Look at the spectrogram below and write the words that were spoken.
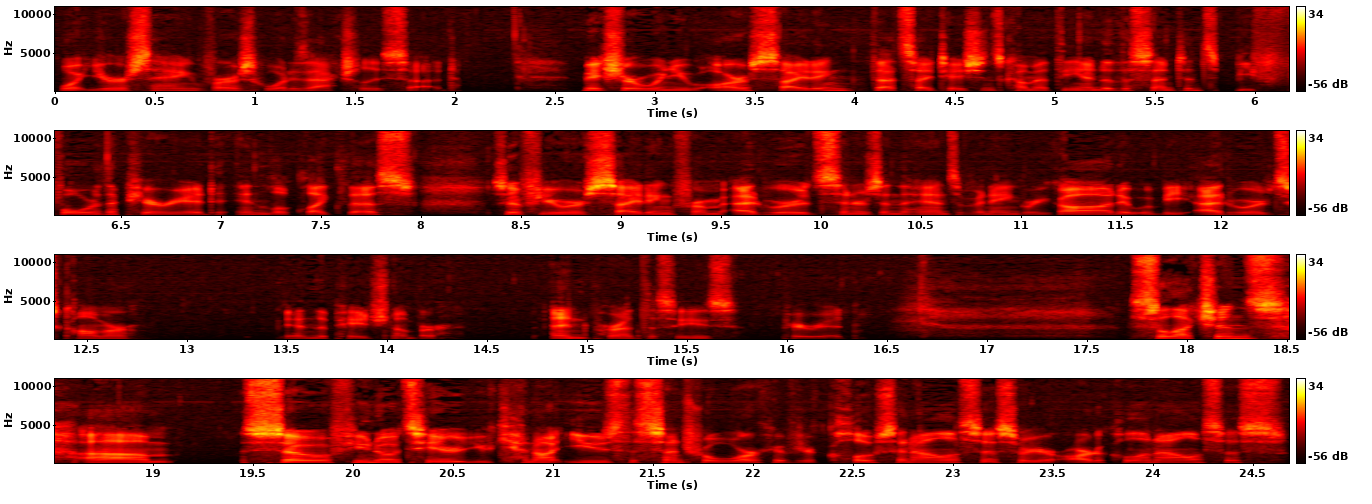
what you're saying versus what is actually said. Make sure when you are citing that citations come at the end of the sentence before the period and look like this. So if you were citing from Edwards, Sinners in the Hands of an Angry God, it would be Edwards, comma, in the page number. End parentheses, period. Selections. Um, so a few notes here. You cannot use the central work of your close analysis or your article analysis,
